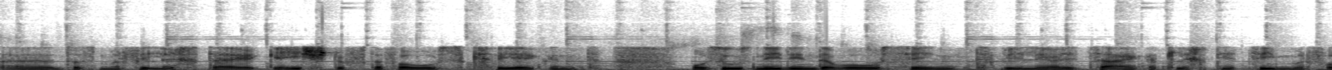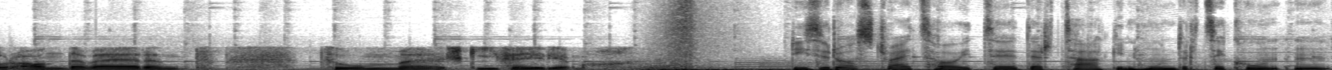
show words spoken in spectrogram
äh, dass wir vielleicht äh, Gäste auf Davos kriegen, die sonst nicht in Davos sind, weil ja jetzt eigentlich die Zimmer vorhanden wären, zum äh, Skiferien machen. Die Südostschweiz heute, der Tag in 100 Sekunden,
